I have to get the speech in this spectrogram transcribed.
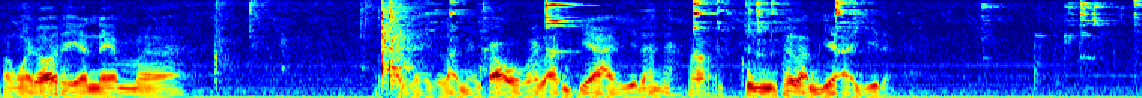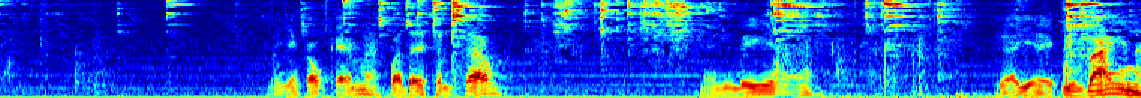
Ở ngoài đó thì anh em à, làm, làm cầu phải làm dài vậy đó nè. Cung phải làm dài vậy đó. Này dàn cầu kẽm ba t 66 này, chuẩn bị ờ, gửi về yên bái nè.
